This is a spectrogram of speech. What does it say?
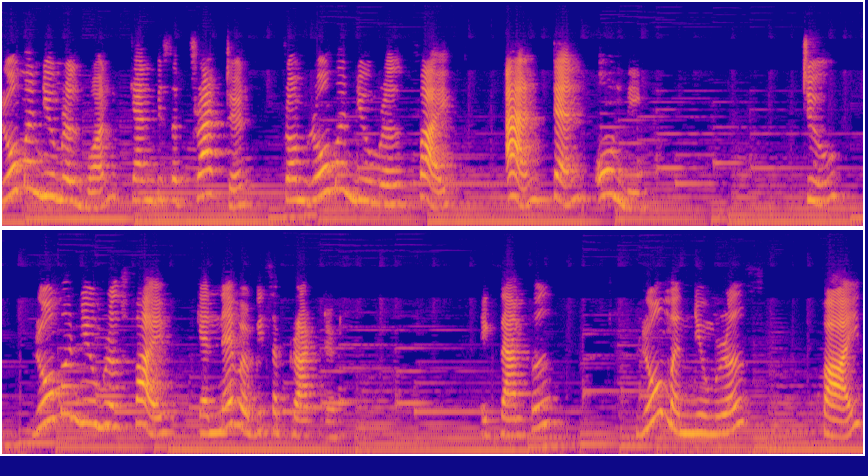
Roman numeral 1 can be subtracted from Roman numeral 5 and 10 only. 2. Roman numeral 5 can never be subtracted. Example Roman numerals 5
